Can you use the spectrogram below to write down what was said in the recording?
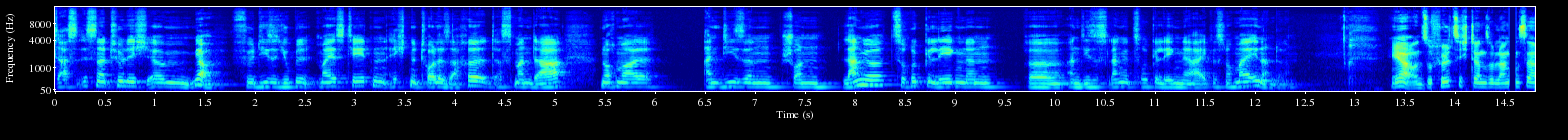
das ist natürlich ähm, ja, für diese Jubelmajestäten echt eine tolle Sache, dass man da nochmal an diesen schon lange zurückgelegenen äh, an dieses lange zurückgelegene Ereignis nochmal erinnern kann. Ja, und so füllt sich dann so langsam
